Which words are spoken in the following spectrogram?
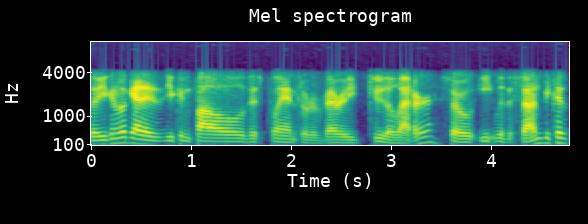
So you can look at it you can follow this plan sort of very to the letter. So eat with the sun because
